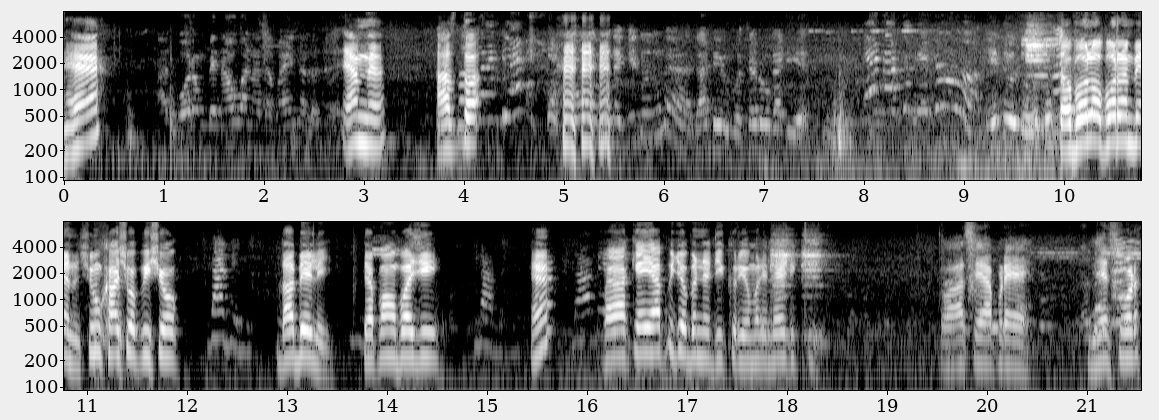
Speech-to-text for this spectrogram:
હે? એમ ને? આજ તો તો બોલો ફોરમબેન શું ખાશો, પીશો? દાબેલી. ત્યાં પાઉંભાજી. હે? ભાઈ, આ કે આપી જો બંને દીકરીઓ, મારી લેડકી. તો આ છે આપણે નેસવડ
